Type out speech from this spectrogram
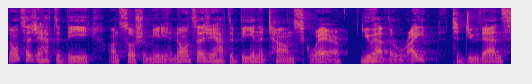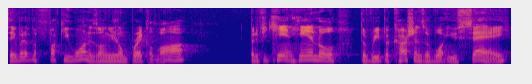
No one says you have to be on social media. No one says you have to be in the town square. You have the right to do that and say whatever the fuck you want as long as you don't break a law. But if you can't handle the repercussions of what you say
